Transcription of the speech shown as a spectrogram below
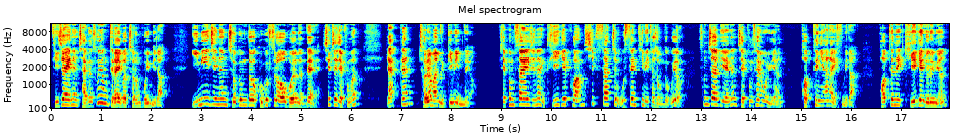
디자인은 작은 소형 드라이버처럼 보입니다. 이미지는 조금 더 고급스러워 보였는데 실제 제품은 약간 저렴한 느낌이 있네요. 제품 사이즈는 귀이개 포함 14.5cm 정도고요. 손잡이에는 제품 사용을 위한 버튼이 하나 있습니다. 버튼을 길게 누르면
